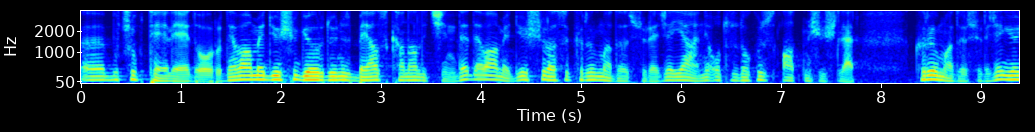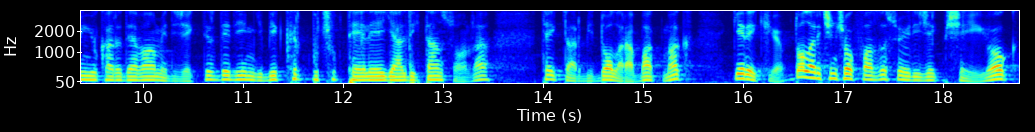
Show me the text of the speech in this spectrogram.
e, TL'ye doğru devam ediyor. Şu gördüğünüz beyaz kanal içinde devam ediyor. Şurası kırılmadığı sürece yani 39.63'ler kırılmadığı sürece yön yukarı devam edecektir. Dediğim gibi 40 buçuk TL'ye geldikten sonra tekrar bir dolara bakmak gerekiyor. Dolar için çok fazla söyleyecek bir şey yok.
